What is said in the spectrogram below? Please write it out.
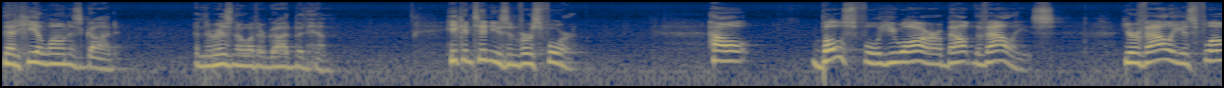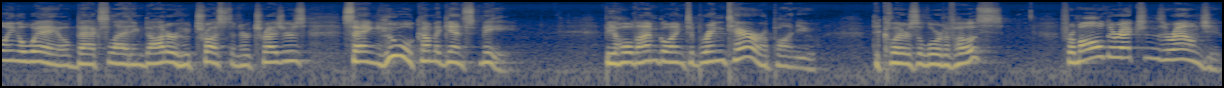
that he alone is God and there is no other God but him. He continues in verse 4 How boastful you are about the valleys. Your valley is flowing away, O backsliding daughter who trusts in her treasures, saying, Who will come against me? Behold, I'm going to bring terror upon you, declares the Lord of hosts, from all directions around you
